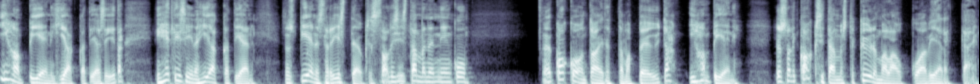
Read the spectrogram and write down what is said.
ihan pieni hiekkatie siitä, niin heti siinä hiekkatien pienessä risteyksessä oli siis tämmöinen niin kuin kokoon taitettava pöytä, ihan pieni, jossa oli kaksi tämmöistä kylmälaukkua vierekkäin.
